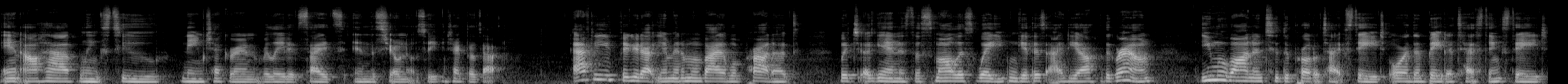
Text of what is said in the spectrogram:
And I'll have links to Namechecker and related sites in the show notes so you can check those out. After you've figured out your minimum viable product, which again is the smallest way you can get this idea off of the ground, you move on into the prototype stage or the beta testing stage.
